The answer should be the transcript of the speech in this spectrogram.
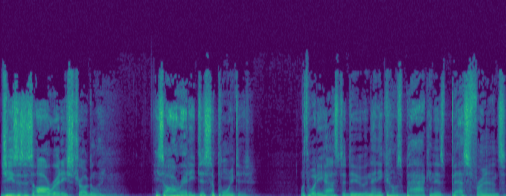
Jesus is already struggling. He's already disappointed with what he has to do. And then he comes back, and his best friends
